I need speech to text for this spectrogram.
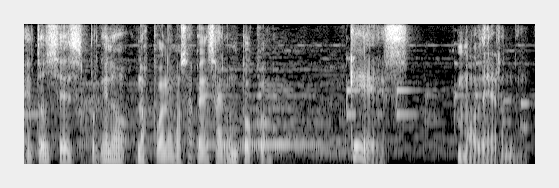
Entonces, ¿por qué no nos ponemos a pensar un poco? ¿Qué es moderno?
